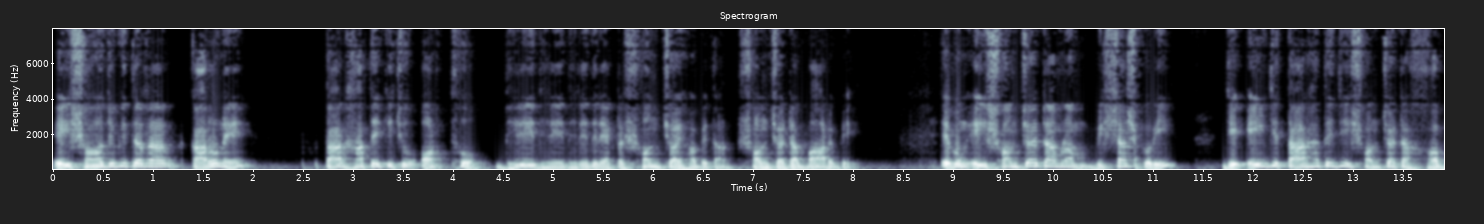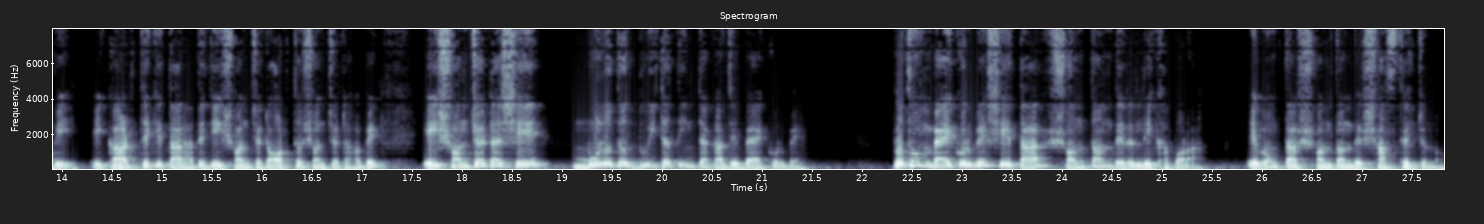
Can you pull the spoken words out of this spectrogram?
এই সহযোগিতাটার কারণে তার হাতে কিছু অর্থ ধীরে ধীরে ধীরে ধীরে একটা সঞ্চয় হবে তার, সঞ্চয়টা বাড়বে। এবং এই সঞ্চয়টা আমরা বিশ্বাস করি যে এই যে তার হাতে যে সঞ্চয়টা হবে, এই কার্ড থেকে তার হাতে যে সঞ্চয়টা, অর্থ সঞ্চয়টা হবে, এই সঞ্চয়টা সে মূলত দুইটা, তিনটা কাজে ব্যয় করবে। প্রথম ব্যয় করবে সে তার সন্তানদের লেখাপড়া এবং তার সন্তানদের স্বাস্থ্যের জন্য।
